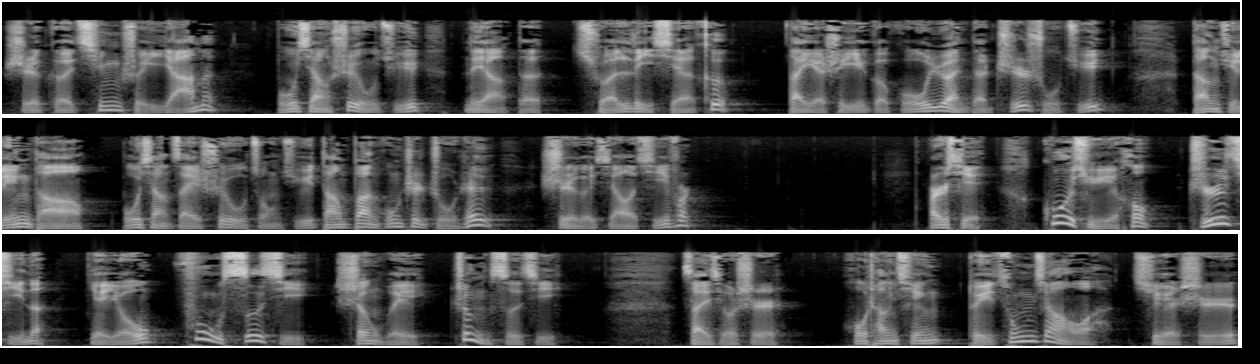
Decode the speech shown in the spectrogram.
是个清水衙门，不像税务局那样的权力显赫，但也是一个国务院的直属局。当局领导不像在税务总局当办公室主任，是个小媳妇儿。而且过去以后，职级呢也由副司级升为正司级。再就是胡长清对宗教啊确实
